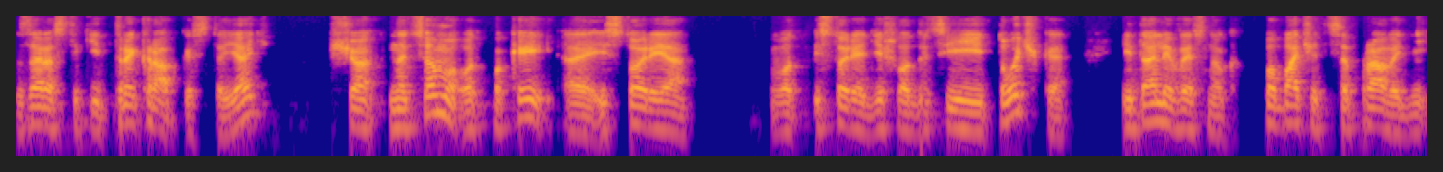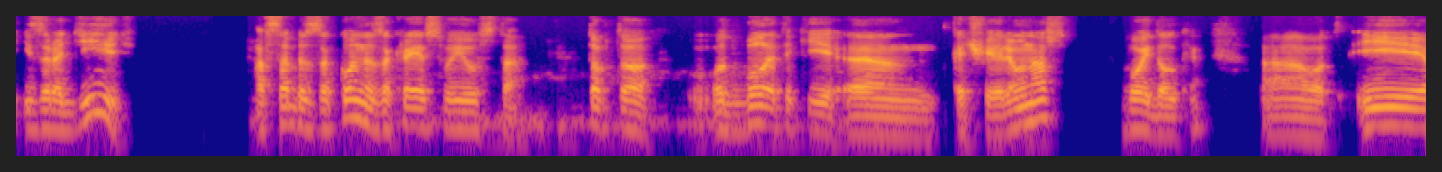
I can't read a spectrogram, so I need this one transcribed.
зараз такі три крапки стоять, що на цьому, от поки е, історія, от історія дійшла до цієї точки, і далі висновок побачать це праведні і зрадіють, а все беззаконне закриє свої уста. Тобто, от були такі е, качелі у нас, гойдалки, е, от, і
